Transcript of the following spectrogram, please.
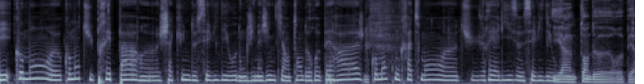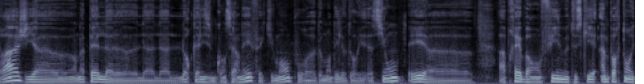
Et comment, euh, comment tu prépares euh, chacune de ces vidéos? Donc j'imagine qu'il y a un temps de repérage. Comment concrètement euh, tu réalises ces vidéos? Il y a un temps de repérage. Il y a, on appelle l'organisme concerné, effectivement, pour demander l'autorisation. Et après, ben, on filme tout ce qui est important et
